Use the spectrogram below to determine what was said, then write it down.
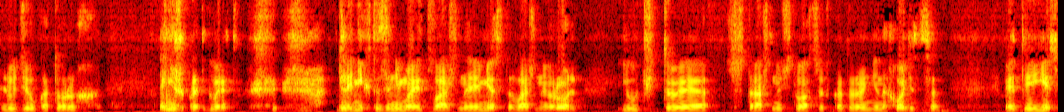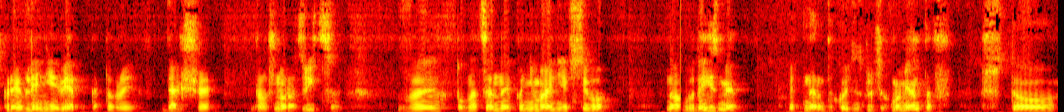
люди, у которых... Они же про это говорят. Для них это занимает важное место, важную роль. И учитывая страшную ситуацию, в которой они находятся, это и есть проявление веры, которое дальше должно развиться в полноценное понимание всего. Но в иудаизме это, наверное, такой один из ключевых моментов, что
